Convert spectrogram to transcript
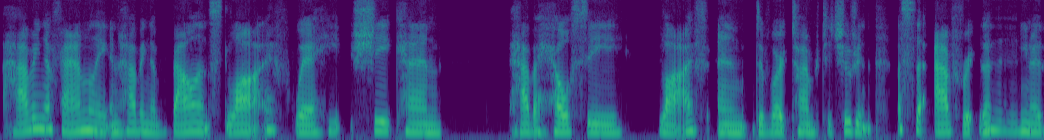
having a family and having a balanced life where he, she can have a healthy life and devote time to children, that's the average, that, Mhm. you know,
